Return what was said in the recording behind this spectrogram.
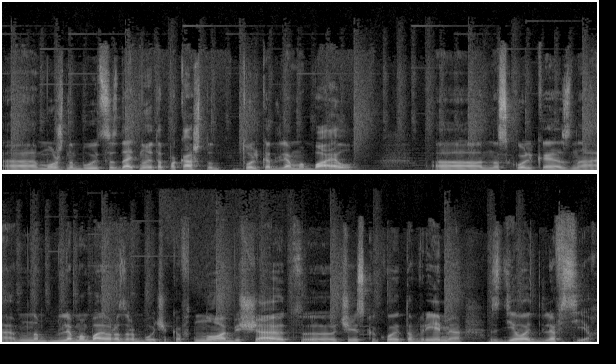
А, можно будет создать, ну, это пока что только для mobile, насколько я знаю, для mobile разработчиков, но обещают э, через какое-то время сделать для всех.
